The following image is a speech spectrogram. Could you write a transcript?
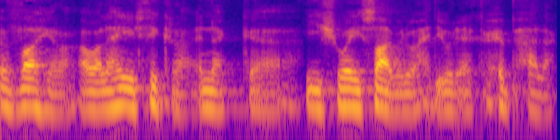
الظاهرة أو على هي الفكرة إنك آه، هي شوي صعب الواحد يقول إنك حب حالك.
